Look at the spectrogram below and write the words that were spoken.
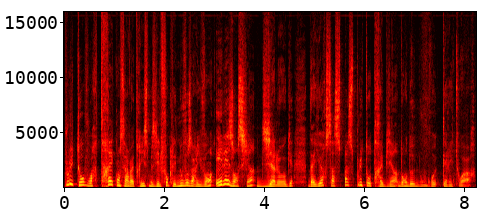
plutôt, voire très conservatrice, mais il faut que les nouveaux arrivants et les anciens dialoguent. D'ailleurs, ça se passe plutôt très bien dans de nombreux territoires.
